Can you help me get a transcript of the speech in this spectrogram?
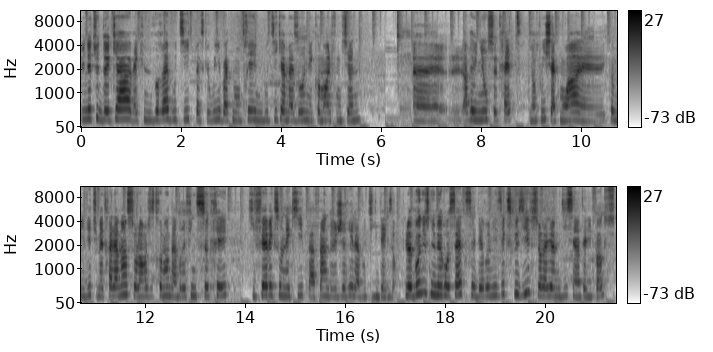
une étude de cas avec une vraie boutique, parce que oui, il va te montrer une boutique Amazon et comment elle fonctionne. Euh, la réunion secrète. Donc oui, chaque mois, euh, comme il dit, tu mettras la main sur l'enregistrement d'un briefing secret qu'il fait avec son équipe afin de gérer la boutique d'exemple. Le bonus numéro 7, c'est des remises exclusives sur Helium 10 et IntelliFox.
